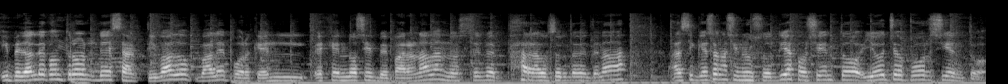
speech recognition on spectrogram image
Y pedal de control desactivado, ¿vale? Porque es que no sirve para nada, no sirve para absolutamente nada. Así que zona sin uso 10% y 8%.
